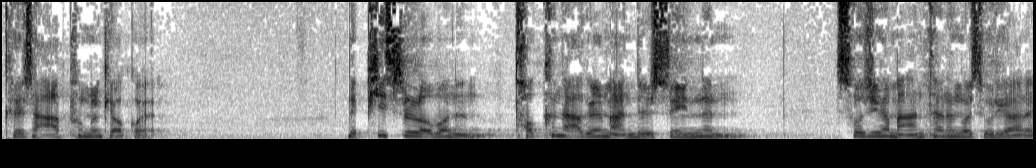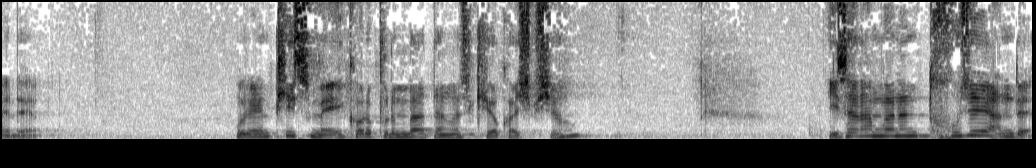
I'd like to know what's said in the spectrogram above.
그래서 아픔을 겪어요. 근데 peace lover는 더 큰 악을 만들 수 있는 소지가 많다는 것을 우리가 알아야 돼요. 우리는 peacemaker로 부름받았다는 것을 기억하십시오. 이 사람과는 도저히 안 돼.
